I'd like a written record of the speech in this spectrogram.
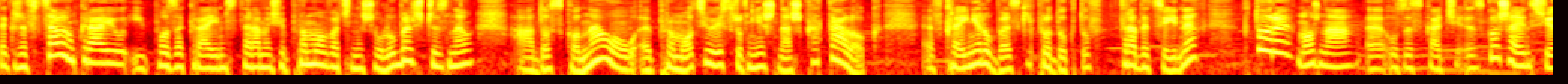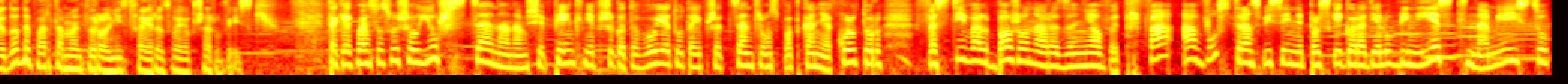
także w całym kraju i poza krajem staramy się promować naszą Lubelszczyznę, a doskonałą e, promocją jest również nasz katalog e, w krainie lubelskich produktów tradycyjnych, który można uzyskać zgłaszając się do Departamentu Rolnictwa i Rozwoju Obszarów Wiejskich. Tak jak Państwo słyszą, już scena nam się pięknie przygotowuje tutaj przed Centrum Spotkania Kultur. Festiwal Bożonarodzeniowy trwa, a wóz transmisyjny Polskiego Radia Lublin jest na miejscu.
